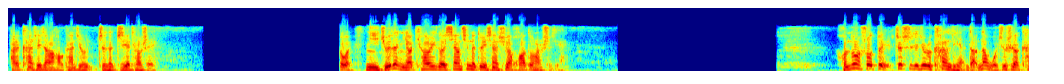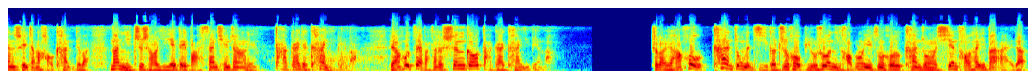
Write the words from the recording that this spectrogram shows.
还是看谁长得好看就直接直接挑谁？各位，你觉得你要挑一个相亲的对象需要花多长时间？很多人说对，这世界就是看脸的，那我就是要看谁长得好看，对吧？那你至少也得把三千张脸大概的看一遍吧，然后再把他的身高大概看一遍吧，是吧？然后看中了几个之后，比如说你好不容易最后看中了，先淘汰一半矮的，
